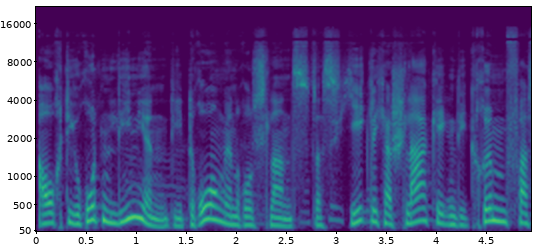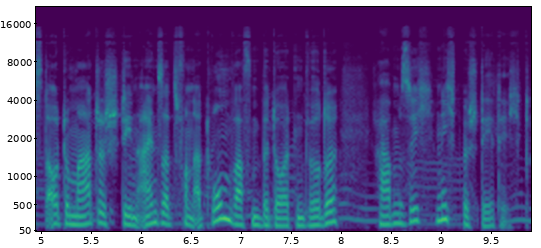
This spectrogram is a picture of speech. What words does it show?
Auch die roten Linien, die Drohungen Russlands, dass jeglicher Schlag gegen die Krim fast automatisch den Einsatz von Atomwaffen bedeuten würde, haben sich nicht bestätigt.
